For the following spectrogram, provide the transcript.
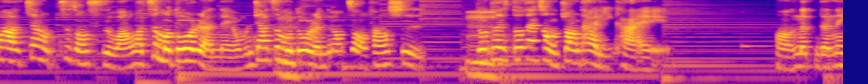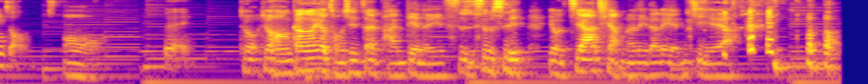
哇这样这种死亡哇这么多人呢，我们家这么多人都用这种方式，嗯、都在都在这种状态离开，哦那的那种哦，对，就就好像刚刚又重新再盘点了一次，是不是有加强了你的连接啊？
